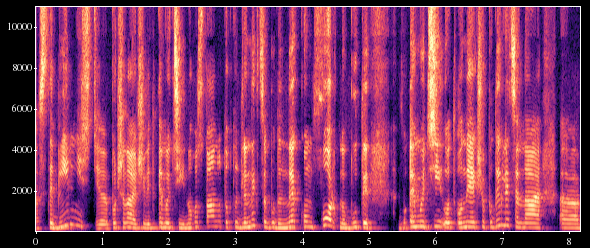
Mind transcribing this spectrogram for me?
е, стабільність, починаючи від емоційного стану. тобто Тобто для них це буде некомфортно бути в емоції. От вони, якщо подивляться на е,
